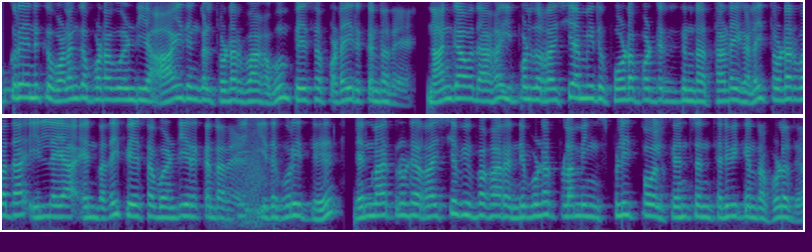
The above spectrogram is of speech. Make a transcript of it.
உக்ரைனுக்கு வழங்கப்பட வேண்டிய ஆயுதங்கள் தொடர்பாகவும் பேசப்பட இருக்கின்றது. நான்காவதாக இப்பொழுது ரஷ்யா மீது போடப்பட்டிருக்கின்ற தடைகளை தொடர்வதா இல்லையா என்பதை பேச வேண்டியிருக்கின்றது. இது குறித்து டென்மார்க்கினுடைய ரஷ்ய விவகார நிபுணர் பிளமிங் ஸ்பிளித் போல் கென்சன் தெரிவிக்கின்ற பொழுது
